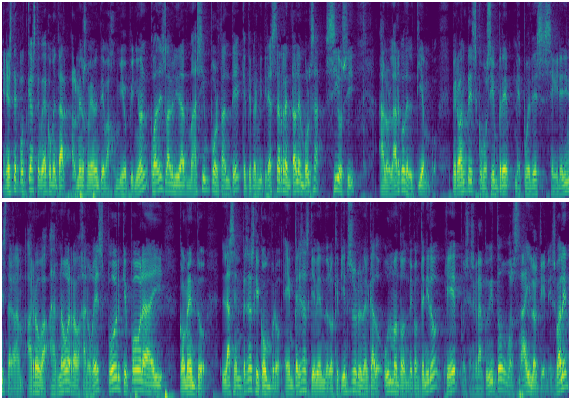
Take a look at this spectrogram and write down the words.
En este podcast te voy a comentar, al menos obviamente bajo mi opinión, cuál es la habilidad más importante que te permitirá ser rentable en bolsa sí o sí a lo largo del tiempo. Pero antes, como siempre, me puedes seguir en Instagram, arroba porque por ahí comento las empresas que compro, empresas que vendo, lo que pienso sobre el mercado, un montón de contenido que pues es gratuito, pues ahí lo tienes, ¿vale?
